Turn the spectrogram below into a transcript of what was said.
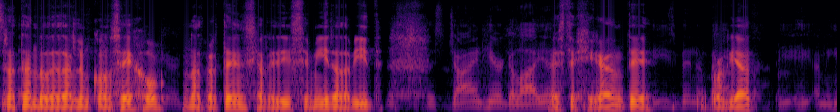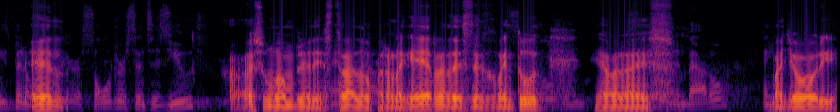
tratando de darle un consejo, una advertencia, le dice, mira David, este gigante Goliat, él es un hombre adiestrado para la guerra desde su juventud y ahora es mayor y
